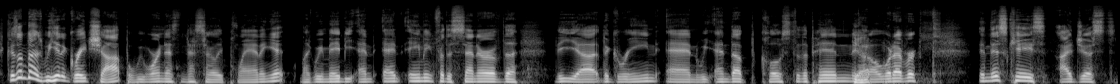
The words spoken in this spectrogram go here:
Because sometimes we hit a great shot, but we weren't necessarily planning it. Like we may be and, and aiming for the center of the the uh, the green, and we end up close to the pin, you know, whatever. In this case, I just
